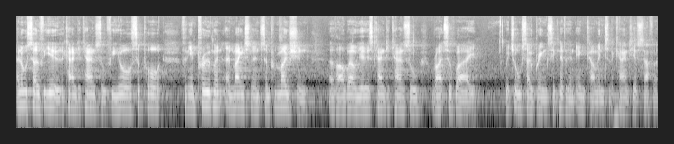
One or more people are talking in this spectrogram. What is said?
And also for you, the County Council, for your support for the improvement and maintenance and promotion of our well-used County Council rights of way, which also brings significant income into the County of Suffolk.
